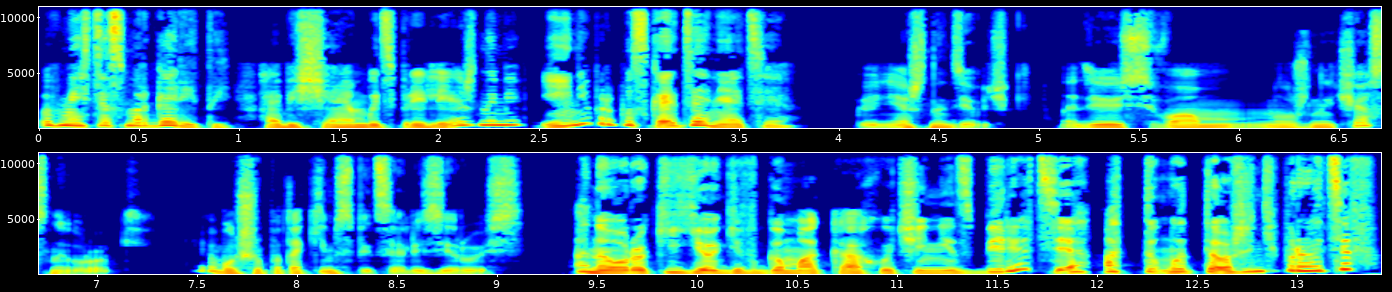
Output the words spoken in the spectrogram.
Вместе с Маргаритой. Обещаем быть прилежными и не пропускать занятия. Конечно, девочки. Надеюсь, вам нужны частные уроки. Я больше по таким специализируюсь. А на уроки йоги в гамаках учениц берете? А то мы тоже не против?»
